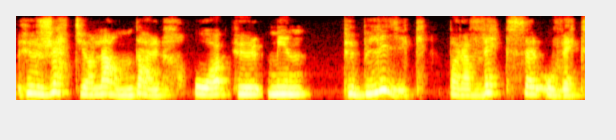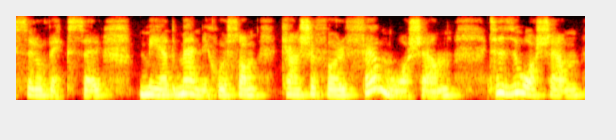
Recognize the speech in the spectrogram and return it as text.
hur rätt jag landar och hur min publik bara växer och växer och växer med människor som kanske för fem år sedan, tio år sedan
